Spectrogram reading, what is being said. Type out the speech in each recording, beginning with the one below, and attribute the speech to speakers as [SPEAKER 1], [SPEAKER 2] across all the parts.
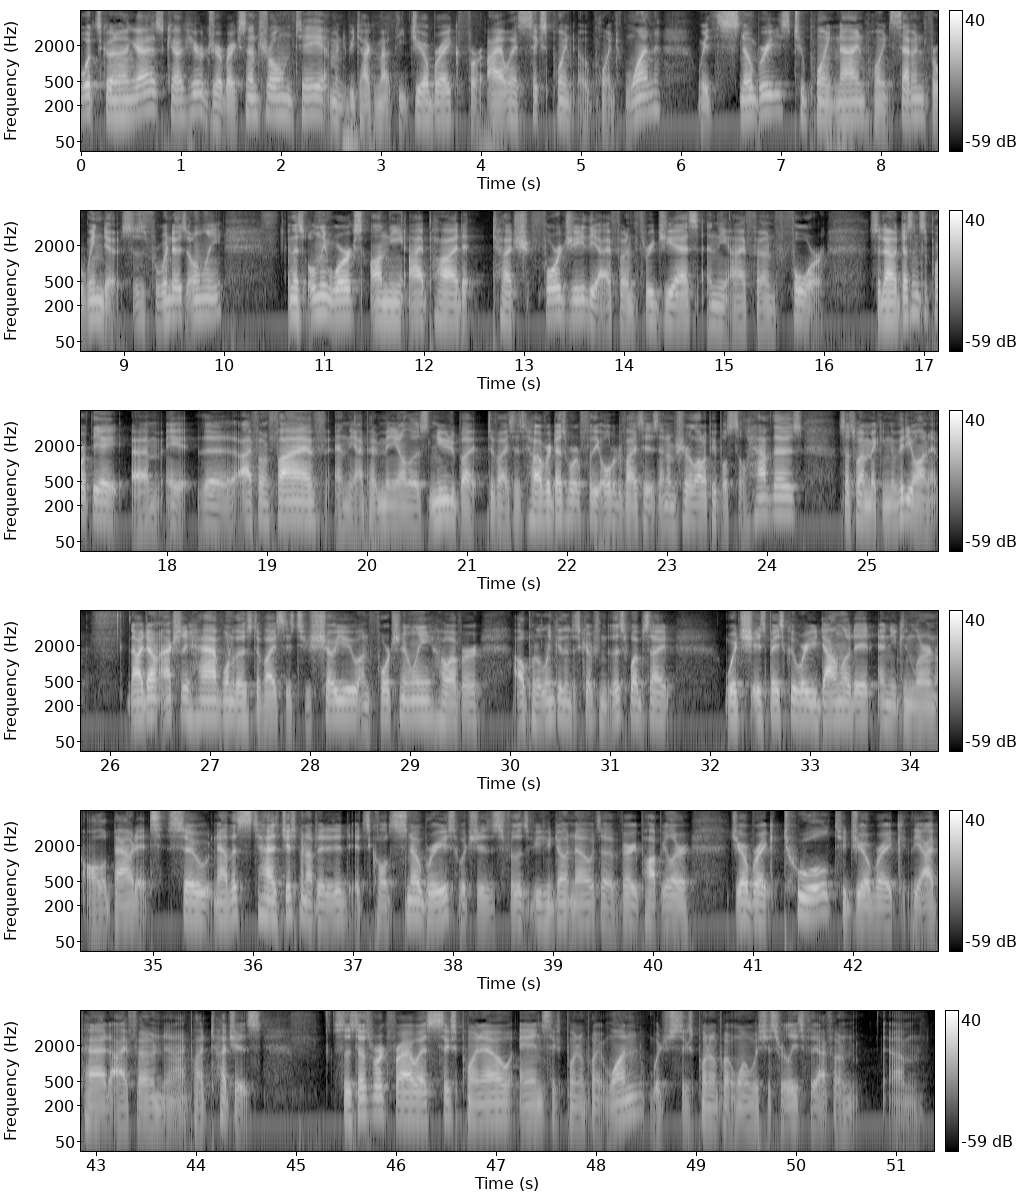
[SPEAKER 1] What's going on guys, Kev here, Jailbreak Central, and today I'm going to be talking about the jailbreak for iOS 6.0.1 with Snowbreeze 2.9.7 for Windows. This is for Windows only, and this only works on the iPod Touch 4G, the iPhone 3GS, and the iPhone 4. So now it doesn't support the um, the iPhone 5 and the iPad Mini, all those new de devices. However, it does work for the older devices, and I'm sure a lot of people still have those. So that's why I'm making a video on it. Now, I don't actually have one of those devices to show you, unfortunately. However, I'll put a link in the description to this website, which is basically where you download it and you can learn all about it. So now this has just been updated. It's called Snowbreeze, which is, for those of you who don't know, it's a very popular jailbreak tool to jailbreak the iPad, iPhone, and iPod Touches. So this does work for iOS 6.0 and 6.0.1, which 6.0.1 was just released for the iPhone. Um,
